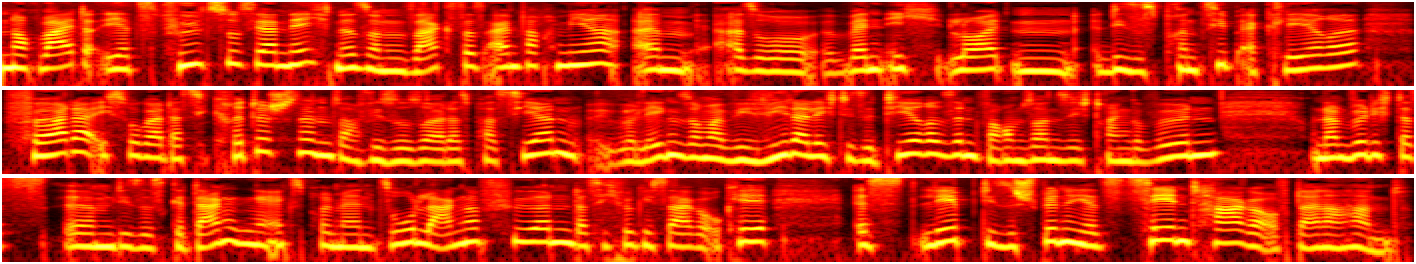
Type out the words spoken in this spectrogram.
noch weiter, jetzt fühlst du es ja nicht, ne, sondern sagst das einfach mir. Ähm, also wenn ich Leuten dieses Prinzip erkläre, fördere ich sogar, dass sie kritisch sind und sage, wieso soll das passieren? Überlegen Sie mal, wie widerlich diese Tiere sind, warum sollen sie sich dran gewöhnen? Und dann würde ich das, ähm, dieses Gedankenexperiment so lange führen, dass ich wirklich sage, okay, es lebt diese Spinne jetzt zehn Tage auf deiner Hand.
